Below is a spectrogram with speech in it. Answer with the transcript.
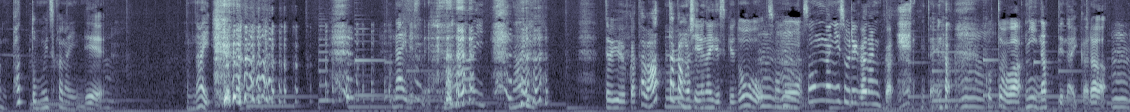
多分パッと思いつかないんでない。う んないですね。ない。ない。というか多分あったかもしれないですけど、うん。そうん。のそんなにそれがなんかえ？みたいなことはになってないからうん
